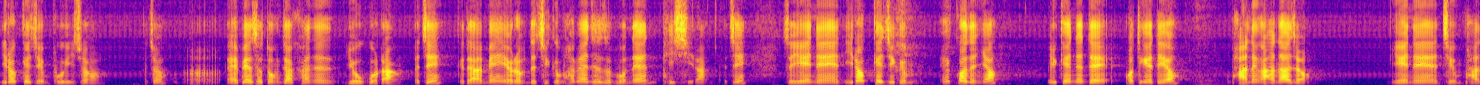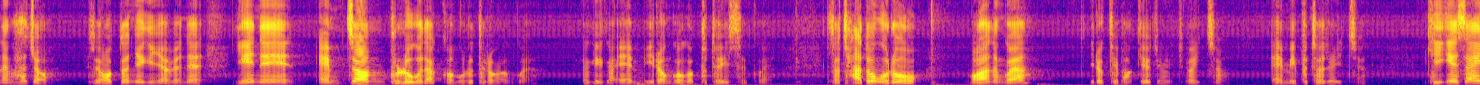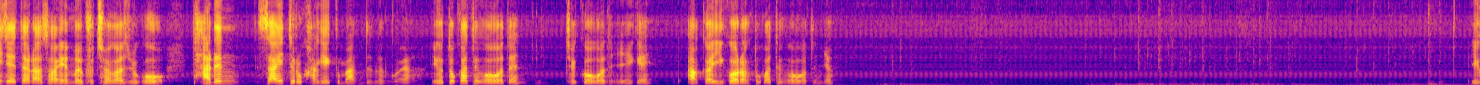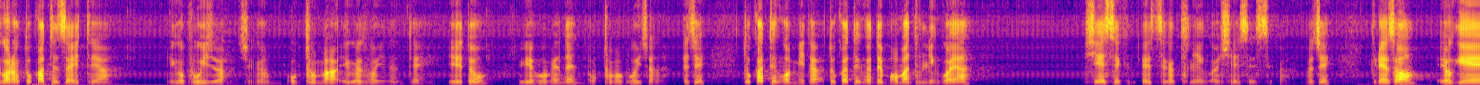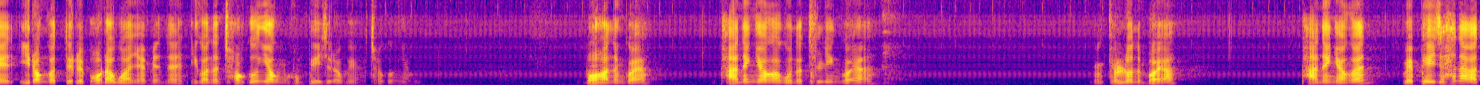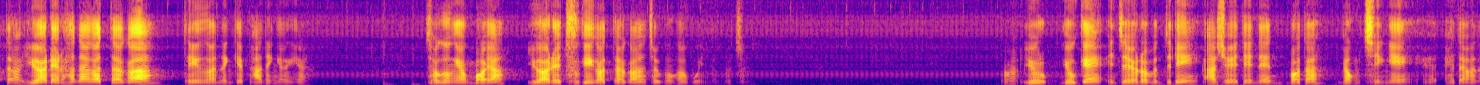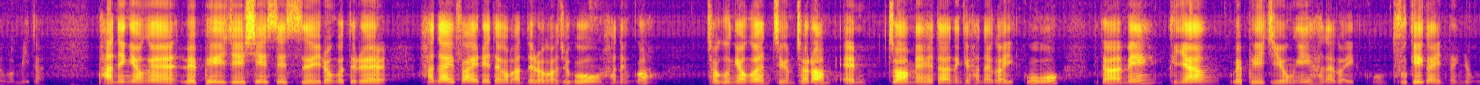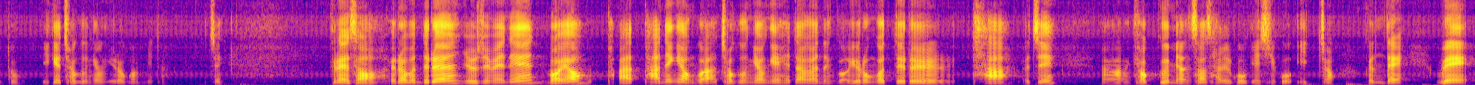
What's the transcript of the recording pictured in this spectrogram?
이렇게 지금 보이죠? 그죠? 어, 앱에서 동작하는 요거랑, 그지? 그 다음에 여러분들 지금 화면에서 보는 PC랑, 그지? 그래서 얘는 이렇게 지금 했거든요. 이렇게 했는데 어떻게 돼요? 반응 안 하죠. 얘는 지금 반응하죠. 그래서 어떤 얘기냐면은 얘는 m.blog.com으로 들어간 거야. 여기가 m 이런 거가 붙어 있을 거예요. 그래서 자동으로 뭐 하는 거야? 이렇게 바뀌어져 있죠. m이 붙여져 있죠. 기계 사이즈에 따라서 m을 붙여가지고 다른 사이트로 가게끔 만드는 거야. 이거 똑같은 거거든. 제 거거든요. 이게 아까 이거랑 똑같은 거거든요. 이거랑 똑같은 사이트야. 이거 보이죠? 지금 옵토마 이거 보이는데 얘도 위에 보면은 옵토마 보이잖아. 그지? 똑같은 겁니다. 똑같은 건데 뭐만 틀린 거야? CSS가 틀린 거야. CSS가. 그지? 그래서 여기에 이런 것들을 뭐라고 하냐면은 이거는 적응형 홈페이지라고 해요. 적응형. 뭐 하는 거야? 반응형하고는 틀린 거야. 그럼 결론은 뭐야? 반응형은 웹페이지 하나 갖다가 URL 하나 갖다가 대응하는 게 반응형이야. 적응형 뭐야? URL 두 개 갖다가 적응하고 있는. 어, 요 요게 이제 여러분들이 아셔야 되는 뭐다? 명칭에 해- 해당하는 겁니다. 반응형은 웹페이지 CSS 이런 것들을 하나의 파일에다가 만들어 가지고 하는 거. 적응형은 지금처럼 M점에 해당하는 게 하나가 있고 그 다음에 그냥 웹페이지용이 하나가 있고 두 개가 있는 용도 이게 적응형이라고 합니다. 그치? 그래서 여러분들은 요즘에는 뭐요? 바- 반응형과 적응형에 해당하는 거 이런 것들을 다 그치? 어, 겪으면서 살고 계시고 있죠. 근데 왜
